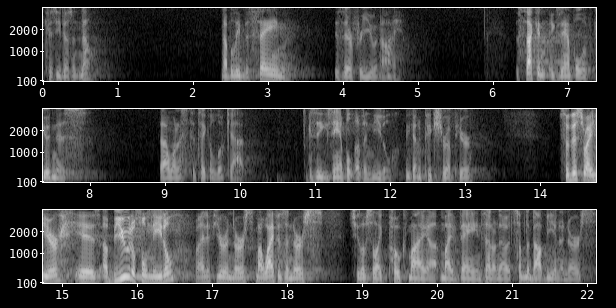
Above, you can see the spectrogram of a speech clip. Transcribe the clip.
because he doesn't know. And I believe the same is there for you and I. The second example of goodness that I want us to take a look at is the example of a needle. We got a picture up here. So this right here is a beautiful needle, right? If you're a nurse, my wife is a nurse. She loves to like poke my uh, my veins. I don't know. It's something about being a nurse.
